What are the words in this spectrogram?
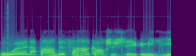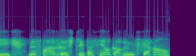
ou euh, la peur de se faire encore juger, humilier, de se faire rejeter parce qu'il y a encore une différence.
